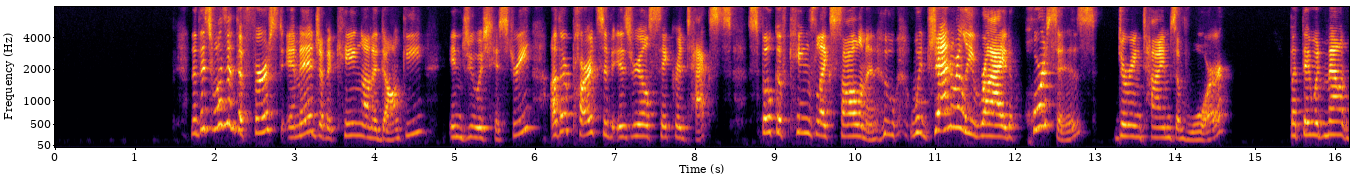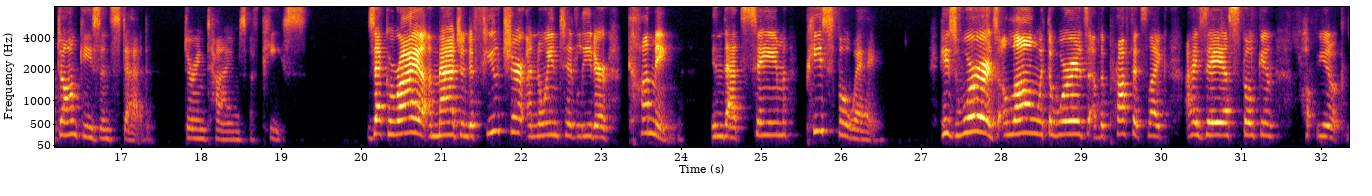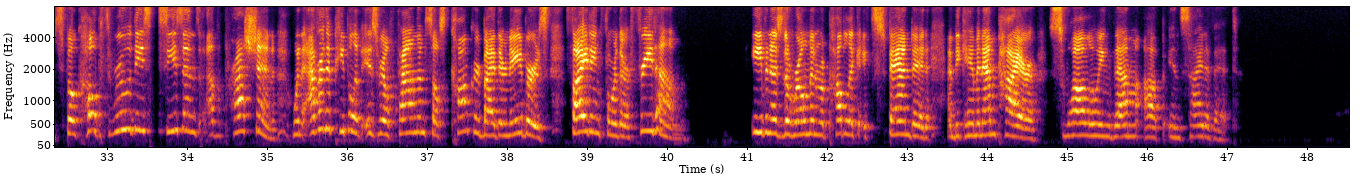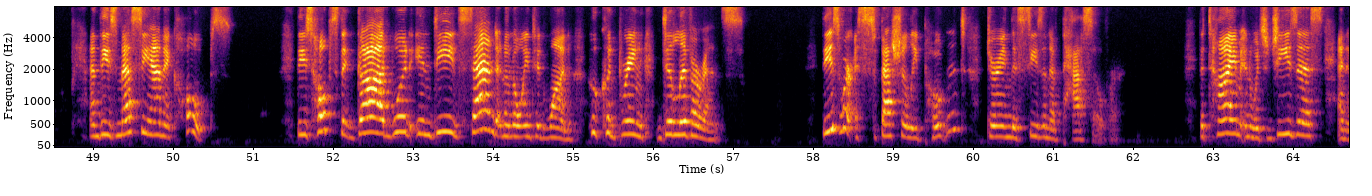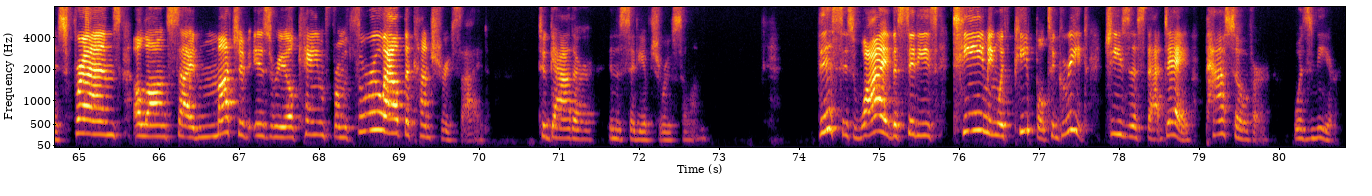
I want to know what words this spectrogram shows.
Now, this wasn't the first image of a king on a donkey in Jewish history. Other parts of Israel's sacred texts spoke of kings like Solomon, who would generally ride horses during times of war but they would mount donkeys instead during times of peace. Zechariah imagined a future anointed leader coming in that same peaceful way. His words, along with the words of the prophets like Isaiah spoken, you know, spoke hope through these seasons of oppression. Whenever the people of Israel found themselves conquered by their neighbors, fighting for their freedom, even as the Roman Republic expanded and became an empire, swallowing them up inside of it. And these messianic hopes, these hopes that God would indeed send an anointed one who could bring deliverance, these were especially potent during the season of Passover the time in which Jesus and his friends, alongside much of Israel, came from throughout the countryside to gather in the city of Jerusalem. This is why the city's teeming with people to greet Jesus that day. Passover was near.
